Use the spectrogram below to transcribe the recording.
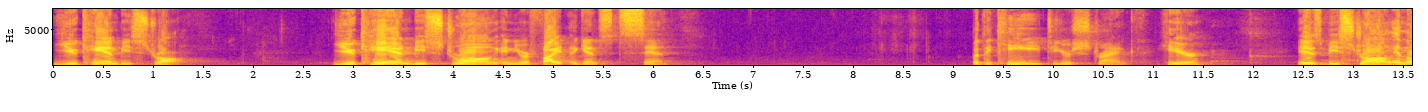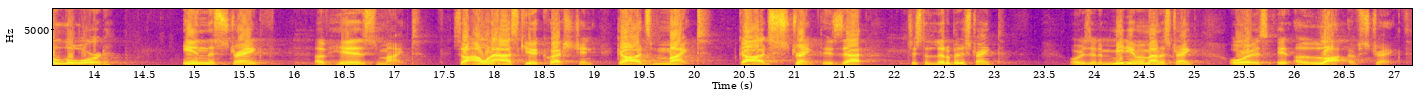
You can be strong. You can be strong in your fight against sin. But the key to your strength here is be strong in the Lord in the strength of his might. So I want to ask you a question. God's might, God's strength, is that just a little bit of strength? Or is it a medium amount of strength? Or is it a lot of strength?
